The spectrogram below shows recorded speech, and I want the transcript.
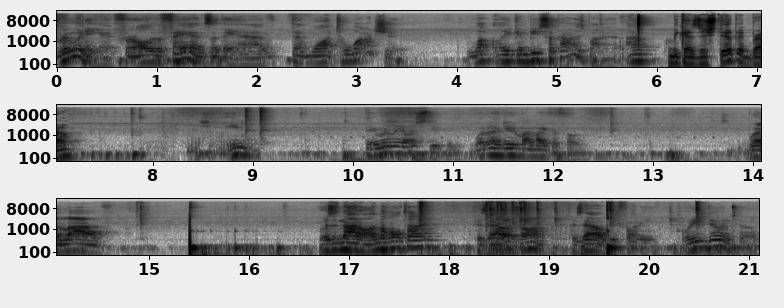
ruining it for all of the fans that they have that want to watch it. Lo- Like, and be surprised by it. I, Because they're stupid, bro. he, they really are stupid. What did I do to my microphone? We're live. Was it not on the whole time? Because that, No, was on. Because that would be funny. What are you doing to it?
